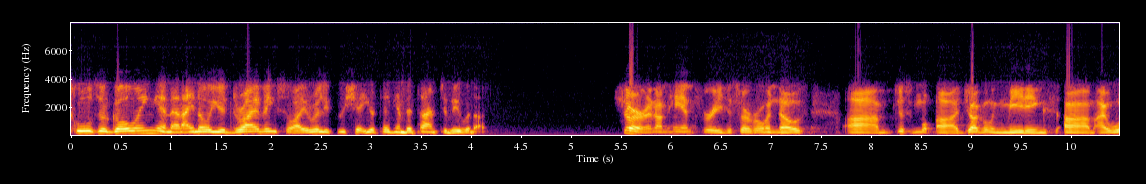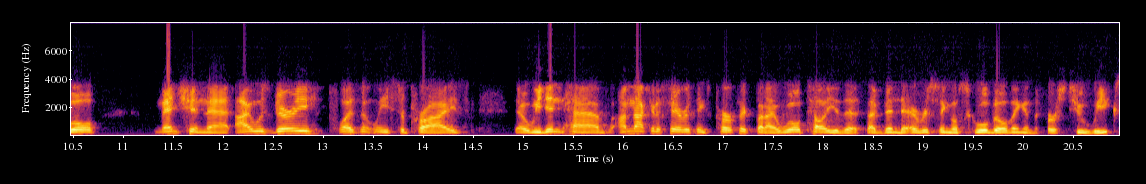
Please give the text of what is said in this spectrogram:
schools are going, and then I know you're driving, so I really appreciate you taking the time to be with us. Sure, and I'm hands free, just so everyone knows. Um, just uh, juggling meetings. Um, I will mention that I was very pleasantly surprised that we didn't have. I'm not going to say everything's perfect, but I will tell you this: I've been to every single school building in the first two weeks.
